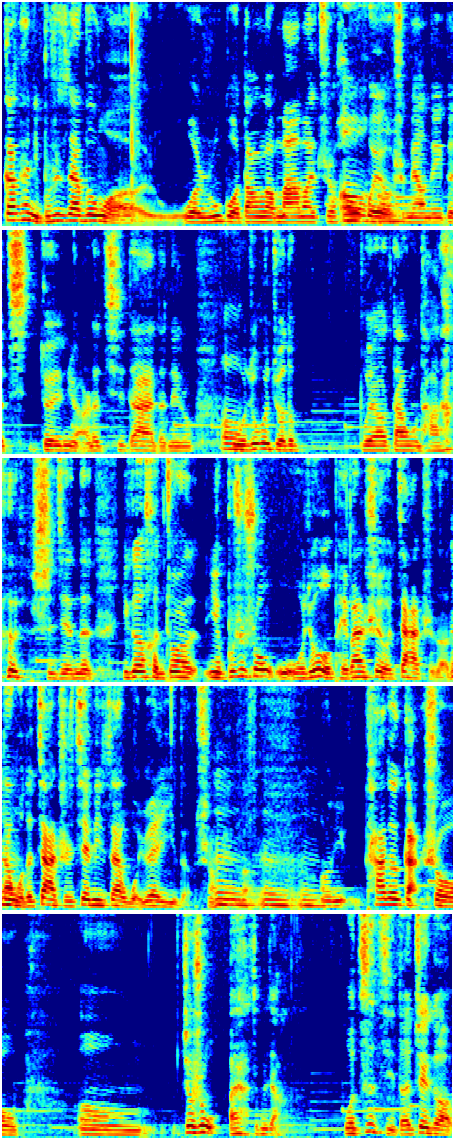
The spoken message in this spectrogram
刚才你不是在问我，我如果当了妈妈之后会有什么样的一个期对女儿的期待的那种，我就会觉得不要耽误她的时间的一个很重要的，也不是说我我觉得我陪伴是有价值的，但我的价值建立在我愿意的上面的。嗯嗯嗯，他的感受，嗯，就是哎呀，怎么讲？我自己的这个，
